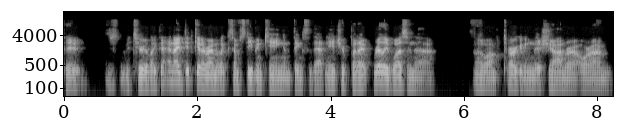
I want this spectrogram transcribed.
the material like that. And I did get around to like some Stephen King and things of that nature, but I really wasn't a oh, I'm targeting this genre or I'm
